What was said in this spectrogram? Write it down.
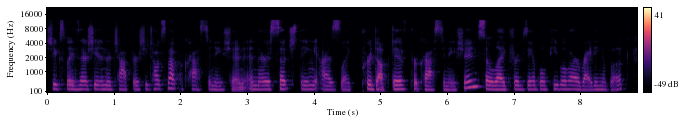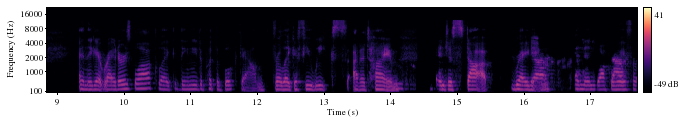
she explains there she in a chapter she talks about procrastination and there is such thing as like productive procrastination so like for example people who are writing a book and they get writer's block like they need to put the book down for like a few weeks at a time mm-hmm. and just stop writing yeah. And then walk away from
